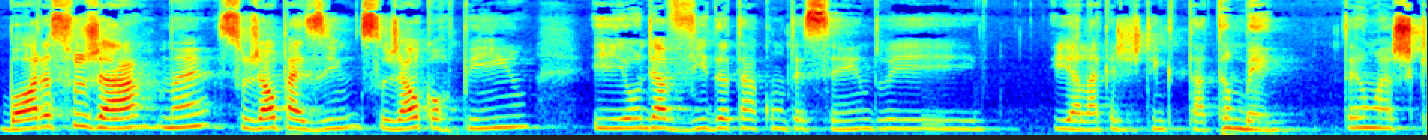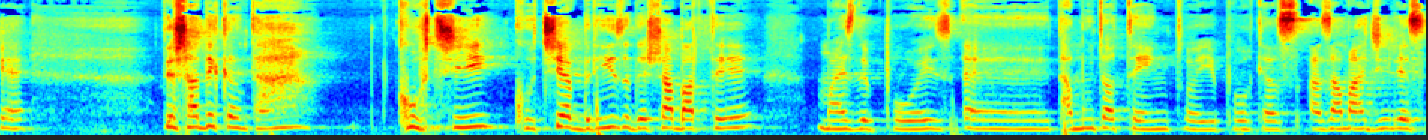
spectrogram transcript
bora sujar, né? Sujar o pezinho, sujar o corpinho e onde a vida está acontecendo e, e é lá que a gente tem que estar tá também. Então, acho que é deixar decantar, curtir, curtir a brisa, deixar bater, mas depois é, tá muito atento aí, porque as, as armadilhas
